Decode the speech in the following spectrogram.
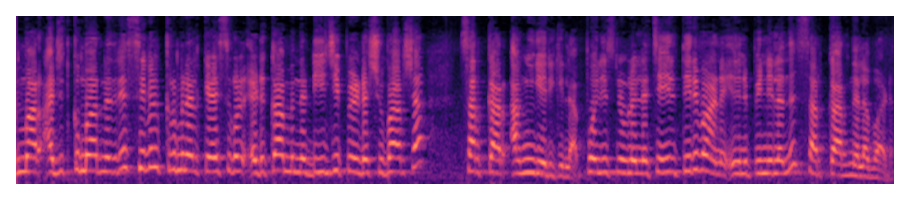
M R Ajith കുമാറിനെതിരെ സിവിൽ ക്രിമിനൽ കേസുകൾ എടുക്കാമെന്ന ഡി ജി പിയുടെ ശുപാർശ സർക്കാർ അംഗീകരിക്കില്ല. പോലീസിനുള്ളിലെ ചേരിതിരിവാണ് ഇതിന് പിന്നിലെന്ന് സർക്കാർ നിലപാട്.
